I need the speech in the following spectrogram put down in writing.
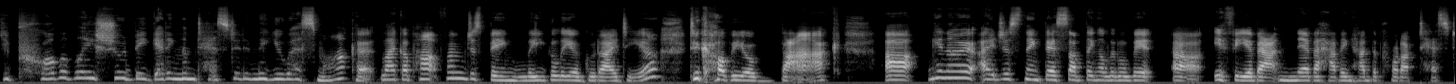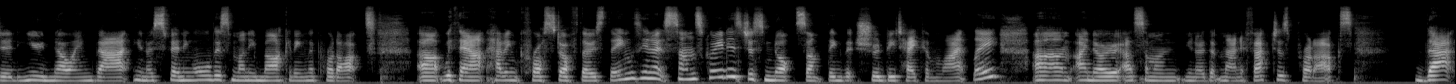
you probably should be getting them tested in the US market. Like, apart from just being legally a good idea to cover your back, uh, you know, I just think there's something a little bit uh, iffy about never having had the product tested, you knowing that, you know, spending all this money marketing the products uh, without having crossed off those things. You know, sunscreen is just not something that should be taken lightly. Um, I know as someone, you know, that manufactures products, that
